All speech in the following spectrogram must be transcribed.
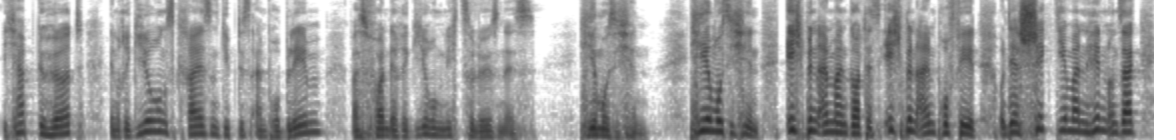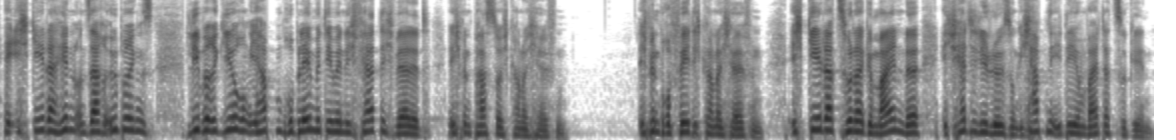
ich habe gehört, in Regierungskreisen gibt es ein Problem, was von der Regierung nicht zu lösen ist. Hier muss ich hin. Hier muss ich hin. Ich bin ein Mann Gottes. Ich bin ein Prophet. Und der schickt jemanden hin und sagt, hey, ich gehe da hin und sage übrigens, liebe Regierung, ihr habt ein Problem, mit dem ihr nicht fertig werdet. Ich bin Pastor, ich kann euch helfen. Ich bin Prophet, ich kann euch helfen. Ich gehe da zu einer Gemeinde, ich hätte die Lösung. Ich habe eine Idee, um weiterzugehen.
